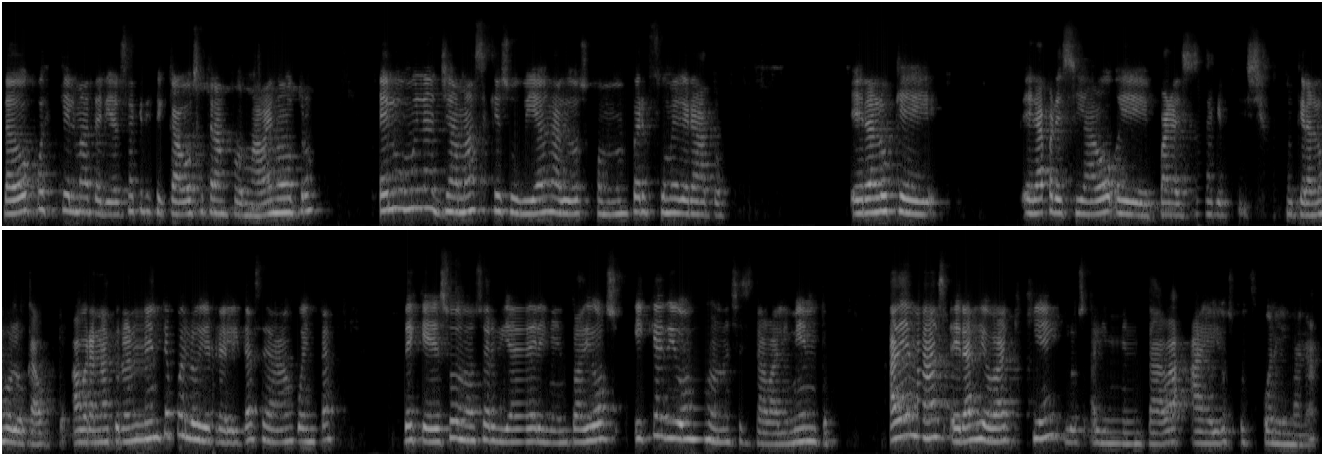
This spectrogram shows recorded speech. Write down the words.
Dado pues que el material sacrificado se transformaba en otro, el humo y las llamas que subían a Dios como un perfume grato era lo que era apreciado eh, para ese sacrificio, lo que eran los holocaustos. Ahora, naturalmente, pues los israelitas se daban cuenta de que eso no servía de alimento a Dios y que Dios no necesitaba alimento. Además, era Jehová quien los alimentaba a ellos pues, con el maná.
